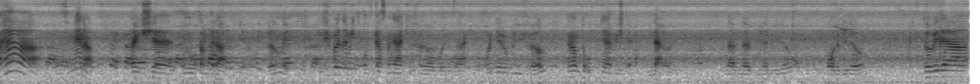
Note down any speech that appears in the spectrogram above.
Aha, změna. Takže budou tam teda filmy. Když budete mít odkaz na nějaký film nebo budete na nějaký hodně dobrý film, tak nám to určitě napište na, ne, ne, ne video, pod video, do videa,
